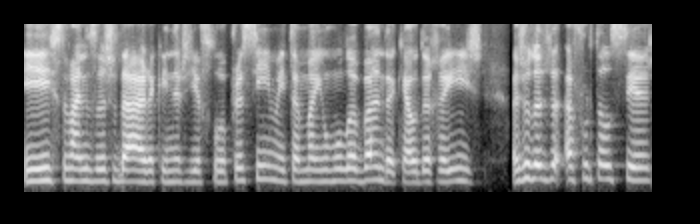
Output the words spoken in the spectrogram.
E isto vai nos ajudar a que a energia flua para cima e também o mula banda, que é o da raiz, ajuda-nos a fortalecer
